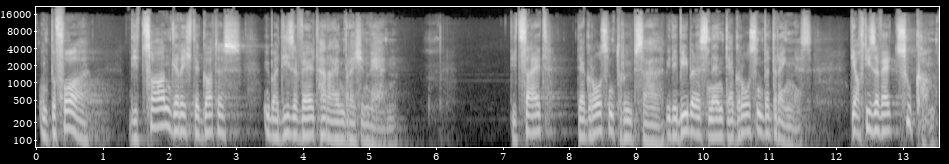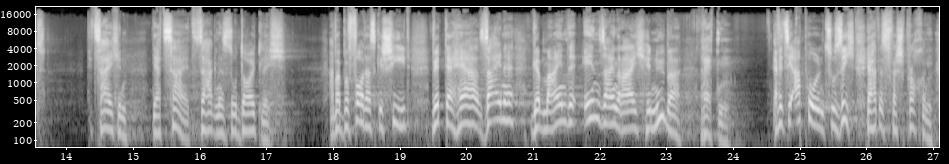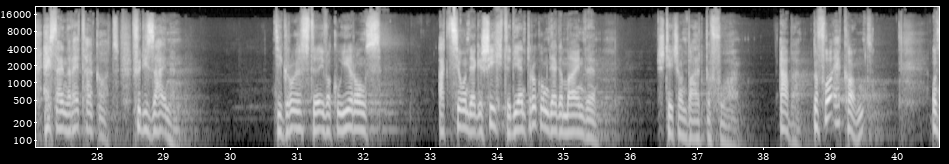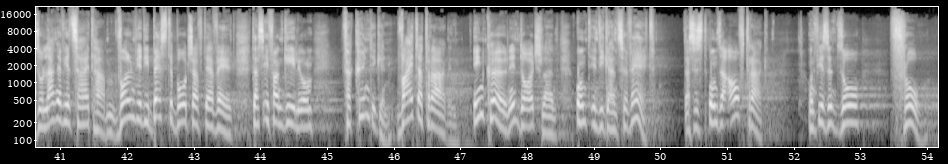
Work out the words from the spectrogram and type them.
Und bevor die Zorngerichte Gottes über diese Welt hereinbrechen werden, die Zeit der großen Trübsal, wie die Bibel es nennt, der großen Bedrängnis, die auf diese Welt zukommt. Die Zeichen der Zeit sagen es so deutlich. Aber bevor das geschieht, wird der Herr seine Gemeinde in sein Reich hinüber retten. Er wird sie abholen zu sich. Er hat es versprochen. Er ist ein Rettergott für die Seinen. Die größte Evakuierungsaktion der Geschichte, die Entrückung der Gemeinde, steht schon bald bevor. Aber bevor er kommt, und solange wir Zeit haben, wollen wir die beste Botschaft der Welt, das Evangelium, verkündigen, weitertragen. In Köln, in Deutschland und in die ganze Welt. Das ist unser Auftrag. Und wir sind so froh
